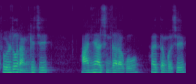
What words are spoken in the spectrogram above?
돌도 남기지 아니하신다라고 하였던 것이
